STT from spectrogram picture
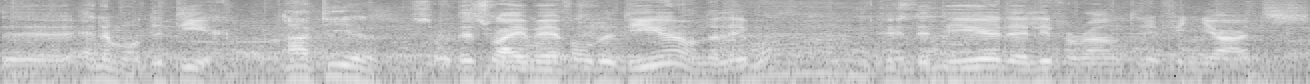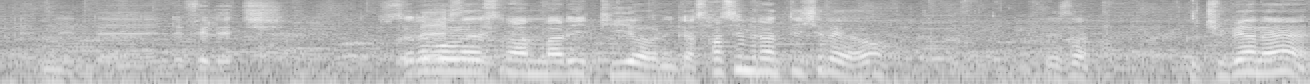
the animal, the deer. 아, dear. So that's why we have all the deer on the label. And the deer, they live around in the vineyards and in the, in the village. So 세레볼레스란 말이 디어, 그러니까 사슴이란 뜻이래요. 그래서 그 주변에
